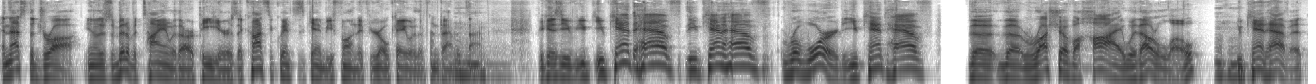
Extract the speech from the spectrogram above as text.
and that's the draw. You know, there's a bit of a tie-in with RP here is the consequences can be fun if you're okay with it from time Mhm. to time. Because you, you you can't have you can't have reward. You can't have the the rush of a high without a low. Mhm. You can't have it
